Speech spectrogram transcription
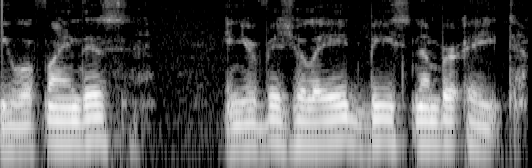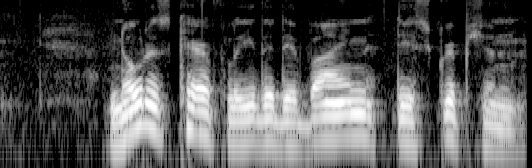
You will find this in your visual aid, beast number 8. Notice carefully the divine description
